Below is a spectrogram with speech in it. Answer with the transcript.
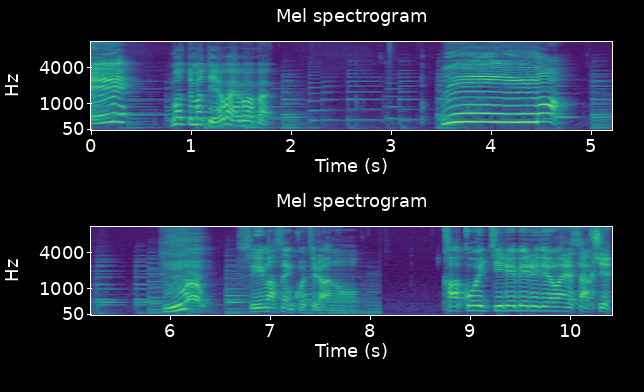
えー、待って待って、やばいやばいやばい。うーん、まうん？すいません、こちらあの、過去一レベルで生まれた作詞。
